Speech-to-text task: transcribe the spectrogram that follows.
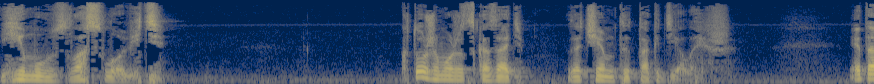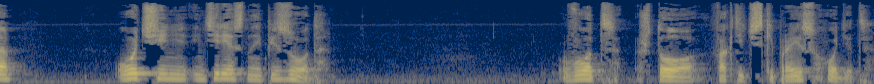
ему злословить. Кто же может сказать, зачем ты так делаешь? Это очень интересный эпизод. Вот что фактически происходит.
